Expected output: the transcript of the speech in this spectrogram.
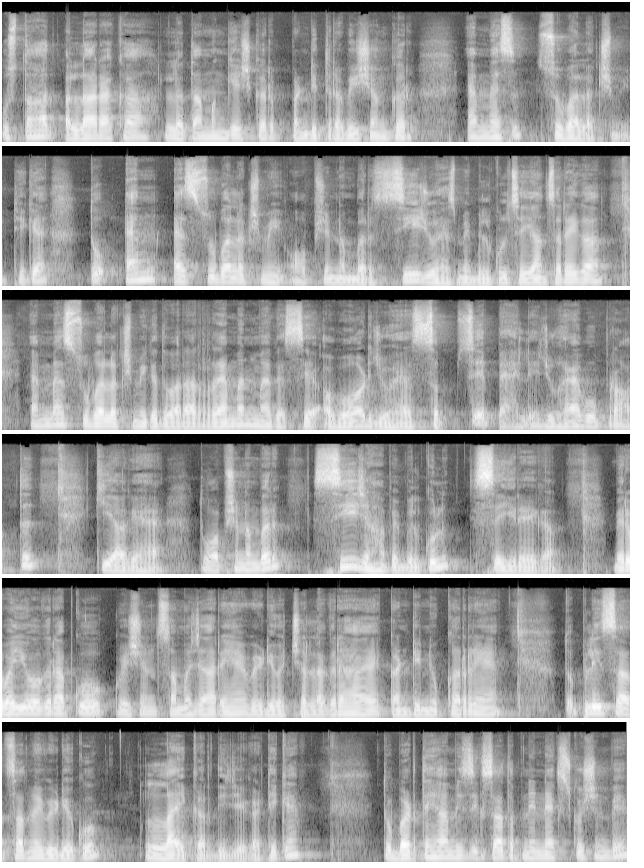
उस्ताद अल्लाह रखा, लता मंगेशकर, पंडित रविशंकर, एम एस सुबह लक्ष्मी ठीक है? तो एम एस सुबह लक्ष्मी ऑप्शन नंबर सी जो है इसमें बिल्कुल सही आंसर रहेगा। एम एस सुबह लक्ष्मी के द्वारा रेमन मैगस्य अवार्ड जो है सबसे पहले जो है वो प्राप्त किया गया है। तो ऑप्शन नंबर सी जहाँ पे बिल्कुल सही रहेगा। मेरे भाइयों, अगर आपको क्वेश्चन समझ आ रहे हैं, वीडियो अच्छा लग रहा है, कंटिन्यू कर रहे हैं तो प्लीज़ साथ साथ में वीडियो को लाइक कर दीजिएगा, ठीक है? तो बढ़ते हैं हम इसी के साथ अपने नेक्स्ट क्वेश्चन पे।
